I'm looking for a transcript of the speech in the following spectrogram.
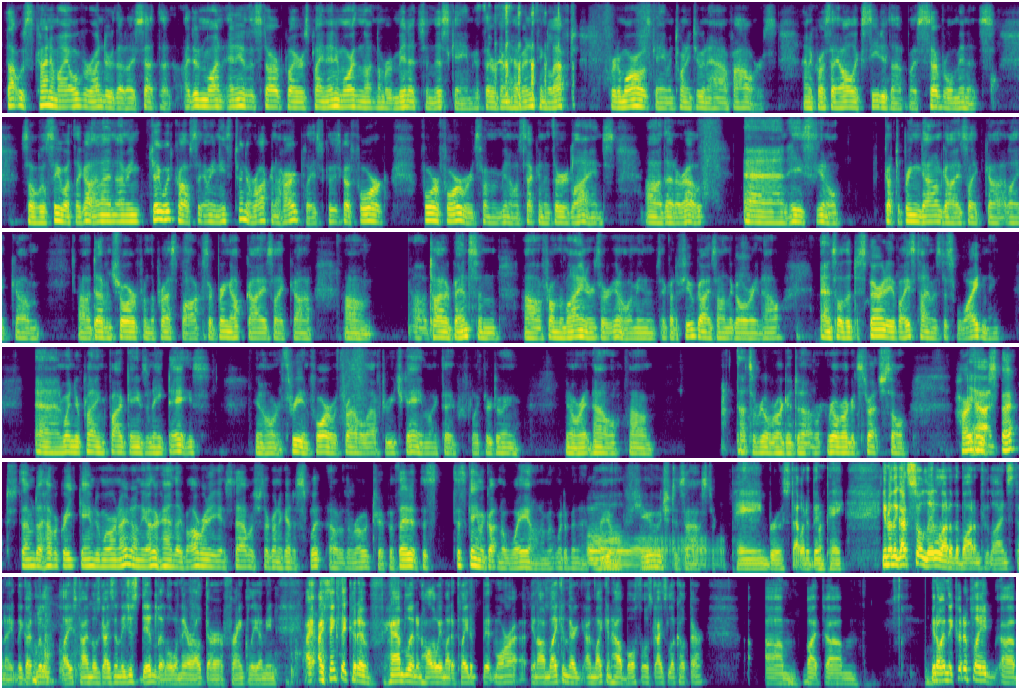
that was kind of my over under that I set that I didn't want any of the star players playing any more than that number of minutes in this game if they were going to have anything left for tomorrow's game in 22 and a half hours. And of course, they all exceeded that by several minutes. So we'll see what they got. And I, I mean, Jay Woodcroft, I mean, he's turned a rock in a hard place because he's got four four forwards from, you know, second and third lines uh, that are out. And he's, you know, got to bring down guys like uh, like um, uh, Devin Shore from the press box, or bring up guys like uh, um, uh, Tyler Benson uh, from the minors, or you know, I mean, they've got a few guys on the go right now, and so the disparity of ice time is just widening. And when you're playing five games in eight days, you know, or three and four with travel after each game, like they like they're doing, you know, right now. Um, that's a real rugged, uh, real rugged stretch. So hard yeah, to expect them to have a great game tomorrow night. On the other hand, they've already established they're going to get a split out of the road trip. If they if this this game had gotten away on him, it would have been a oh, real huge disaster. Pain, Bruce. That would have been pain. You know, they got so little out of the bottom two lines tonight. They got little ice time, those guys, and they just did little when they were out there, frankly. I mean, I, I think they could have Hamblin and Holloway might have played a bit more. You know, I'm liking their I'm liking how both those guys look out there. Um, mm-hmm. but um, you know, and they could have played uh,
